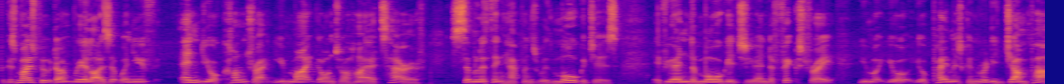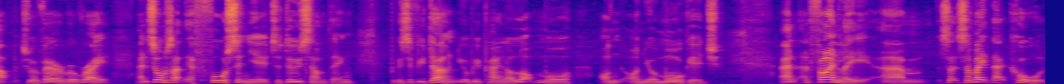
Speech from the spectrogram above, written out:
because most people don't realize that when you end your contract, you might go onto a higher tariff. Similar thing happens with mortgages. If you end a mortgage, you end a fixed rate, you, your, your payments can really jump up to a variable rate. And it's almost like they're forcing you to do something because if you don't, you'll be paying a lot more on, on your mortgage. And, and finally, um, so, so make that call.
